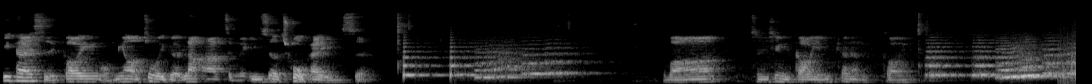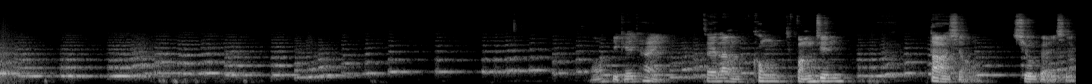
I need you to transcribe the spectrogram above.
一开始高音我们要做一个让它整个音色错开的音色，我把它呈现高音，漂亮的高音。好，decay time，再让空房间大小修改一下。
